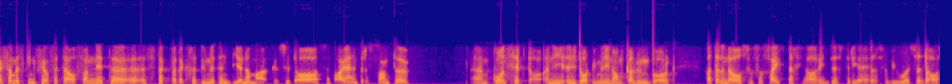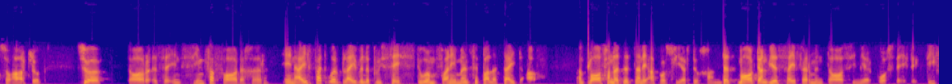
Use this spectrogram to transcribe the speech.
ek sal miskien vir jou vertel van net 'n 'n stuk wat ek gedoen het in Denemarke. So daar's 'n baie interessante ehm um, konsep daar in die in die dorpie met die naam Kalundborg wat hulle nou al so vir 50 jaar industriële simbiose daar so hardloop. So daar is 'n ensiemvervaardiger en hy vat oorblywende prosesstoom van die munisipaliteit af in plaas van dat dit na die atmosfeer toe gaan. Dit maak dan weer sy fermentasie meer koste-effektief.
